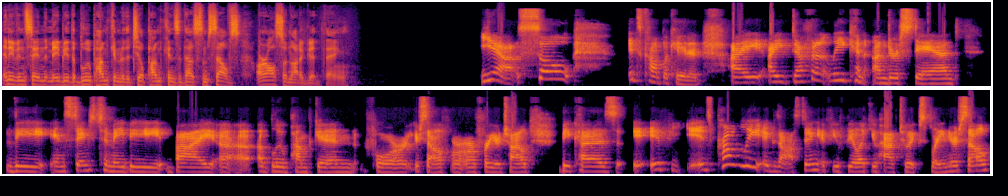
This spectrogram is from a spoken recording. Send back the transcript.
and even saying that maybe the blue pumpkin or the teal pumpkins at the house themselves are also not a good thing. Yeah, so it's complicated. I I definitely can understand the instinct to maybe buy a, a blue pumpkin for yourself or, or, for your child because if it's probably exhausting if you feel like you have to explain yourself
